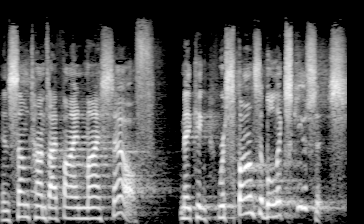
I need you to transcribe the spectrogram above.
And sometimes I find myself making responsible excuses.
